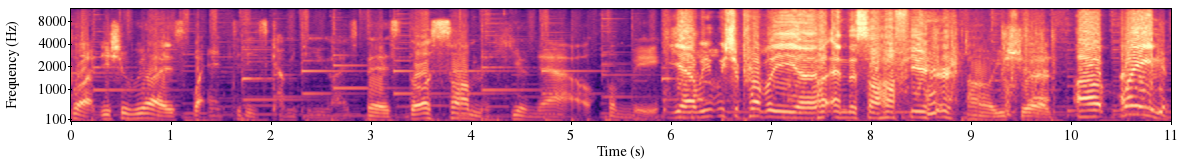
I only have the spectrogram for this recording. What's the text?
But you should realize what entity is coming to you guys. There's there's some here now from me. Yeah, we, we should probably uh, end this off here. Oh, you should. Uh, Wayne,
